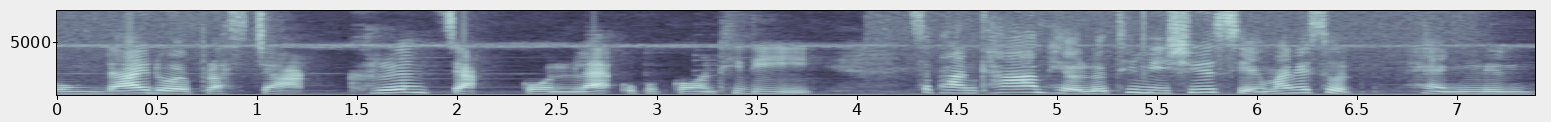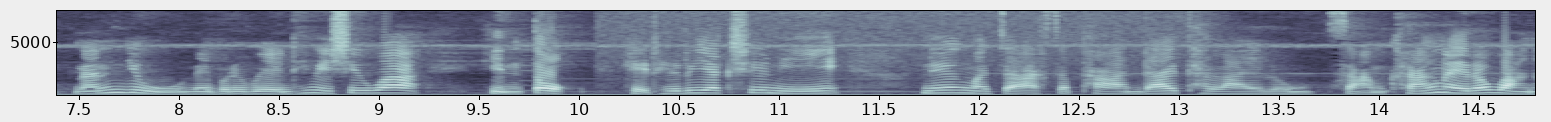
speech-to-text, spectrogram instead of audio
ลงได้โดยปราศจากเครื่องจักรกลและอุปกรณ์ที่ดี สะพานข้ามเหวลึกที่มีชื่อเสียงมากที่สุดแห่งหนึ่ง นั้นอยู่ในบริเวณที่มีชื่อว่าหินตกเหตุที่เรียกชื่อนี้ เนื่องมาจากสะพานได้ทลายลง 3 ครั้งในระหว่าง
